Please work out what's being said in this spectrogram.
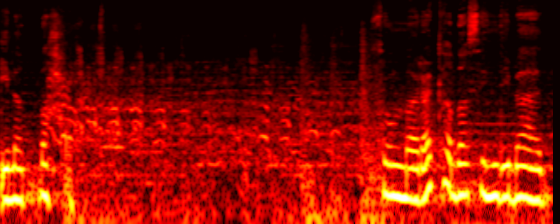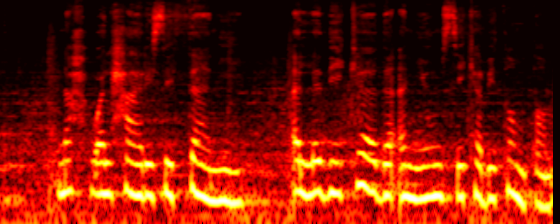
إلى الضحك ثم ركض سندباد نحو الحارس الثاني الذي كاد أن يمسك بطمطم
